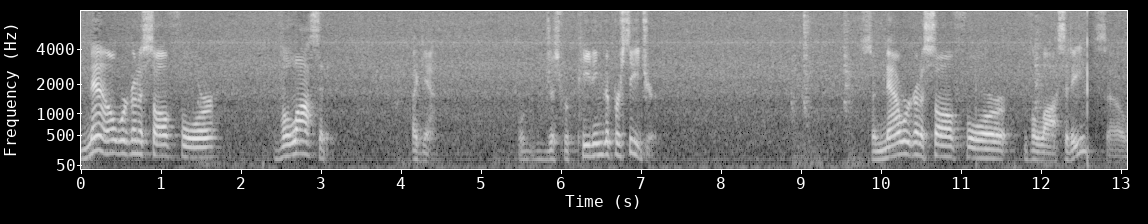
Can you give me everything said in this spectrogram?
Now we're going to solve for velocity again. We're just repeating the procedure. So now we're going to solve for velocity. So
